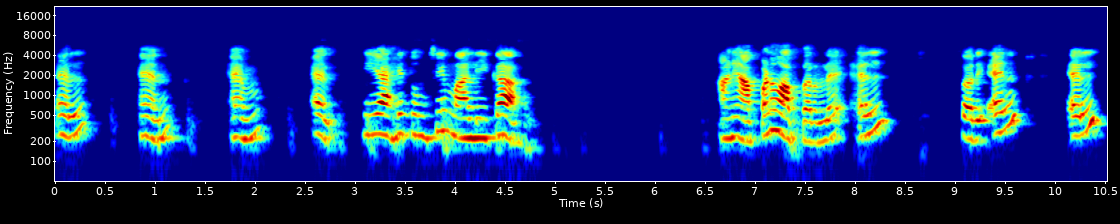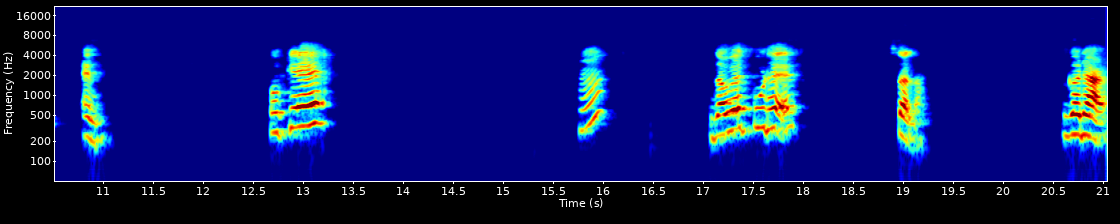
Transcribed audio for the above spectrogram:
एल एन एम एल ही आहे तुमची मालिका. आणि आपण वापरले L sorry N L N okay hmm जाऊयात पुढे. चला. घड्याळ.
